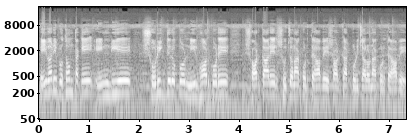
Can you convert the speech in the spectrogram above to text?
এইবারই প্রথম তাকে এনডিএ শরিকদের উপর নির্ভর করে সরকারের সূচনা করতে হবে, সরকার পরিচালনা করতে হবে।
